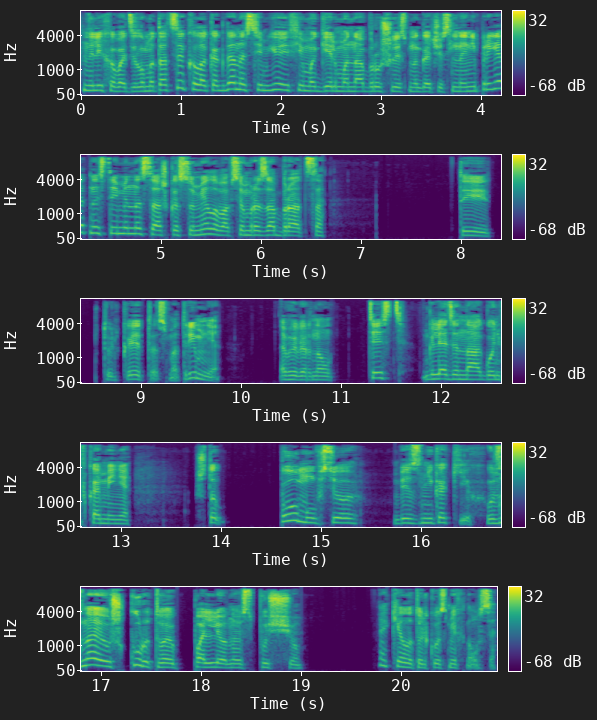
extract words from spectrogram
лихо водила мотоцикл, а когда на семью Ефима Гельмана обрушились многочисленные неприятности, именно Сашка сумела во всем разобраться. «Ты только это, смотри мне», — вывернул тесть, глядя на огонь в камине, — «что по уму все без никаких. Узнаю, шкуру твою паленую спущу». Акела только усмехнулся.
